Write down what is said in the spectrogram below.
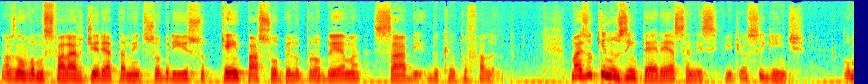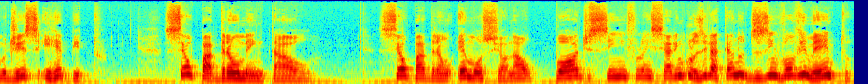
Nós não vamos falar diretamente sobre isso. Quem passou pelo problema sabe do que eu estou falando. Mas o que nos interessa nesse vídeo é o seguinte: como disse e repito, seu padrão mental, seu padrão emocional pode sim influenciar, inclusive até no desenvolvimento.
